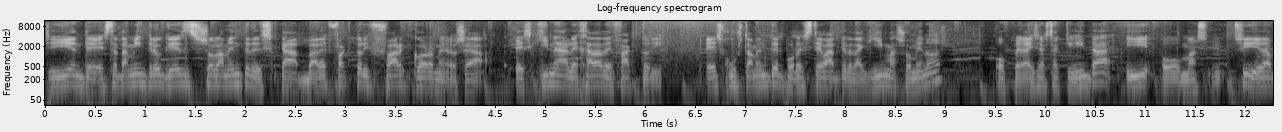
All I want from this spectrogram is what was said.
Siguiente, esta también creo que es solamente de SCAP, ¿vale? Factory Far Corner, o sea, esquina alejada de Factory. Es justamente por este váter de aquí, más o menos. Os pegáis a esta esquinita y... O más... Sí, era...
